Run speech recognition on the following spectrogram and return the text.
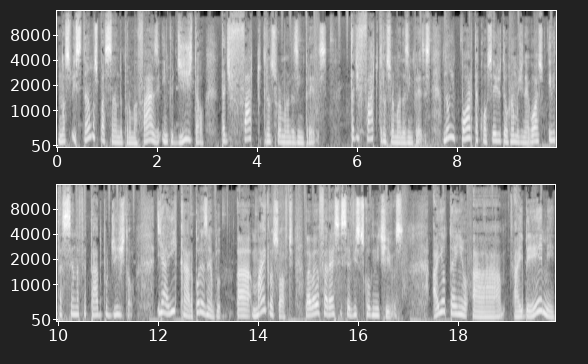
nós estamos passando por uma fase em que o digital está de fato transformando as empresas está de fato transformando as empresas. Não importa qual seja o teu ramo de negócio, ele está sendo afetado por digital. E aí, cara, por exemplo, a Microsoft vai e oferece serviços cognitivos. Aí eu tenho a, a IBM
